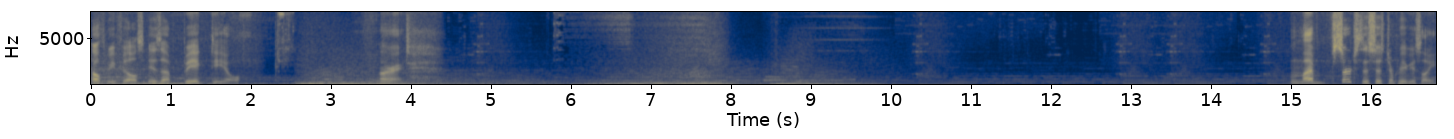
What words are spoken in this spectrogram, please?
health refills is a big deal. Alright. I've searched this system previously.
